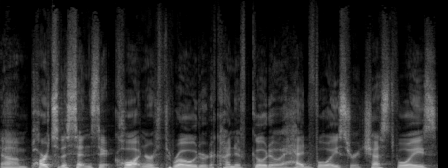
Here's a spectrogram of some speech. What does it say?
um, parts of the sentence get caught in her throat or to kind of go to a head voice or a chest voice.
